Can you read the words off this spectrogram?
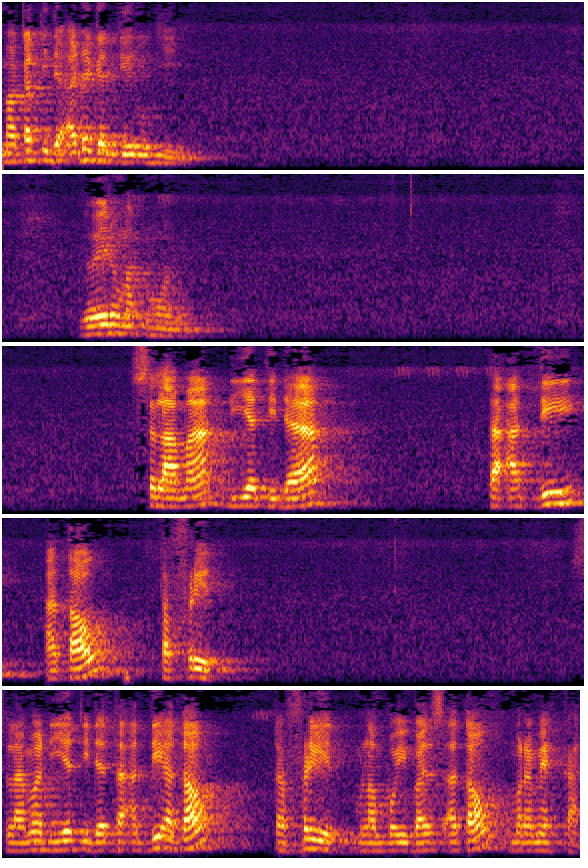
maka tidak ada ganti rugi. Ghairu makmun. Selama dia tidak taati atau tafrid. Selama dia tidak taati atau tafrid, melampaui batas atau meremehkan.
